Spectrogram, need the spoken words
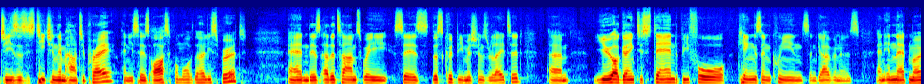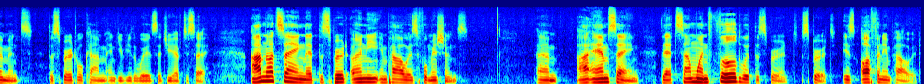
Jesus is teaching them how to pray, and he says, Ask for more of the Holy Spirit. And there's other times where he says, This could be missions related. Um, you are going to stand before kings and queens and governors, and in that moment, the Spirit will come and give you the words that you have to say. I'm not saying that the Spirit only empowers for missions. Um, I am saying that someone filled with the Spirit, Spirit is often empowered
